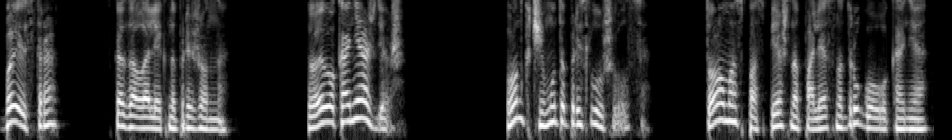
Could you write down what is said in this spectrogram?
«Быстро», — сказал Олег напряженно. «Своего коня ждешь?» Он к чему-то прислушивался. Томас поспешно полез на другого коня,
